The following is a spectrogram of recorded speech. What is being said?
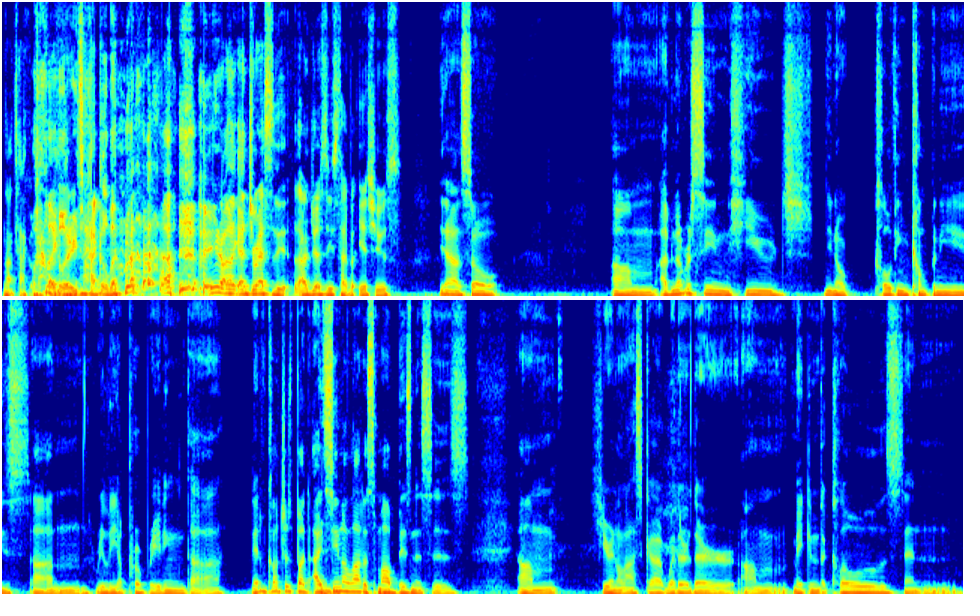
not tackle like literally tackle them? You know like address the address these type of issues. Yeah so um, i've never seen huge you know clothing companies um, really appropriating the native cultures but i've seen a lot of small businesses um, here in alaska whether they're um, making the clothes and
